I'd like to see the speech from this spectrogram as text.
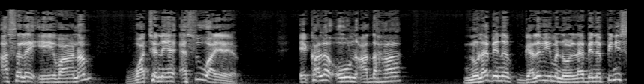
අසල ඒවානම් වචනය ඇසූ අයය. එකල ඔවුන් අදහා නොලැබෙන ගැලවීම නොලැබෙන පිණිස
